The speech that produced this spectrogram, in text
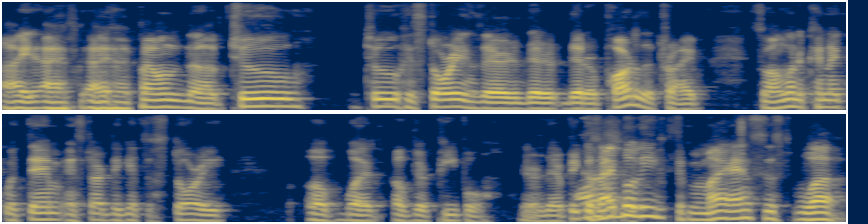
I I have, I have found uh, two two historians there that, that are part of the tribe. So I'm going to connect with them and start to get the story of what of their people they're there because awesome. I believe that my ancestors. Well,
